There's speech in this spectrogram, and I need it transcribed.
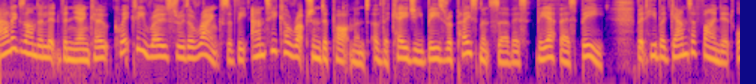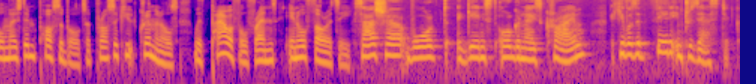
Alexander Litvinenko quickly rose through the ranks of the anti corruption department of the KGB's replacement service, the FSB, but he began to find it almost impossible to prosecute criminals with powerful friends in authority. Sasha worked against organized crime. He was very enthusiastic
